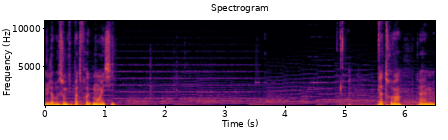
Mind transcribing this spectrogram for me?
J'ai l'impression qu'il n'y a pas de fragments ici. 80 quand même.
